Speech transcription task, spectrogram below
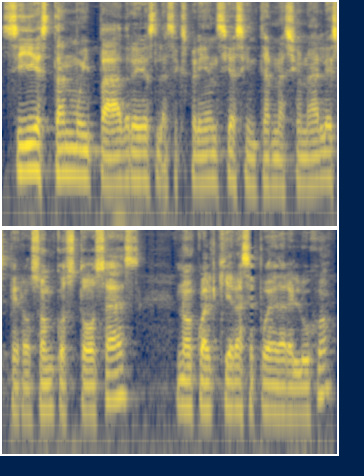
sí están muy padres las experiencias internacionales, pero son costosas, no cualquiera se puede dar el lujo.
